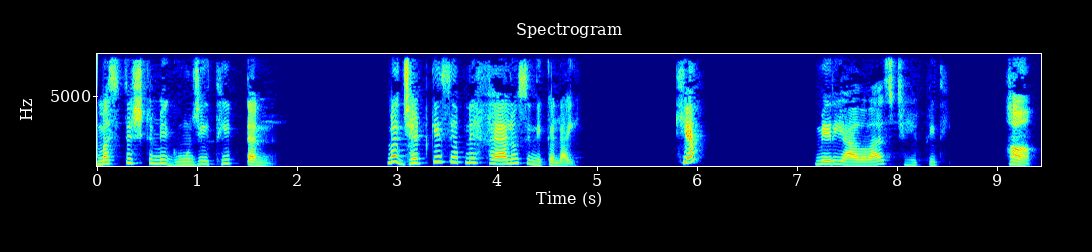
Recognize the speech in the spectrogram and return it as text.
मस्तिष्क में गूंजी थी टन। मैं झटके से अपने ख्यालों से निकल आई। क्या? मेरी आवाज़ चीखती थी। हाँ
